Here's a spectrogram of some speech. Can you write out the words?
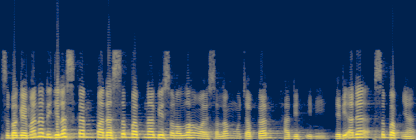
sebagaimana dijelaskan pada sebab Nabi SAW mengucapkan hadis ini. Jadi ada sebabnya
